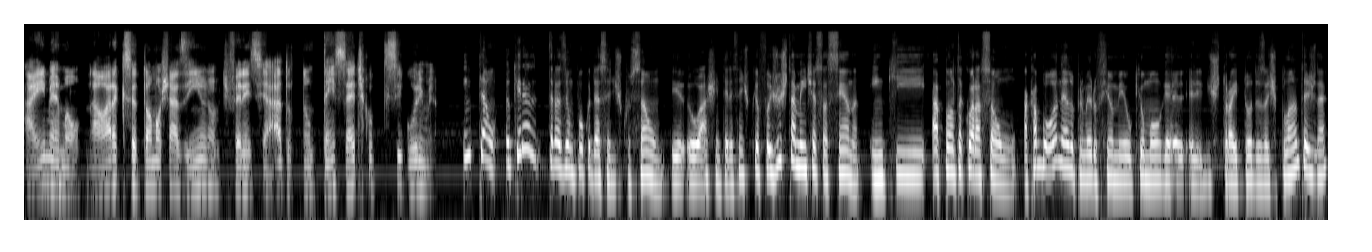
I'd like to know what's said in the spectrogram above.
Aí, meu irmão, na hora que você toma o chazinho diferenciado, não tem cético que segure, meu. Então, eu queria trazer um pouco dessa discussão, eu, eu acho interessante, porque foi justamente essa cena em que a planta coração acabou, né? No primeiro filme, o Killmonger, ele, ele destrói todas as plantas, né?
